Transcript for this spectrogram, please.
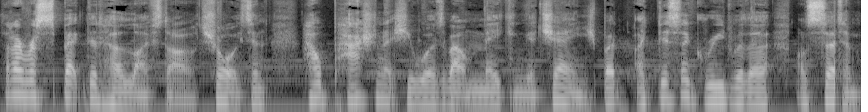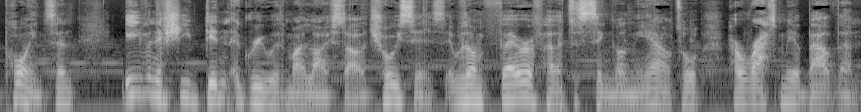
that I respected her lifestyle choice and how passionate she was about making a change, but I disagreed with her on certain points, and even if she didn't agree with my lifestyle choices, it was unfair of her to single me out or harass me about them.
